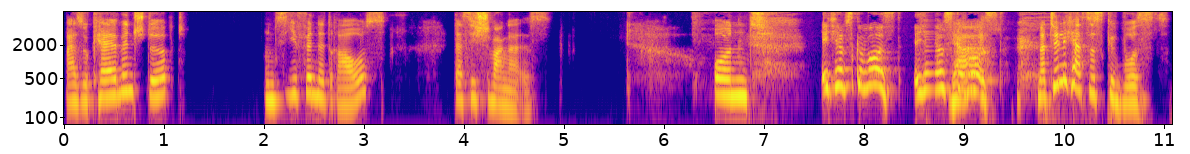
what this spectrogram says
Also Calvin stirbt und sie findet raus, dass sie schwanger ist. Und ich hab's gewusst. Ich hab's ja, gewusst. Natürlich hast du es gewusst.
